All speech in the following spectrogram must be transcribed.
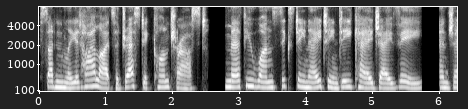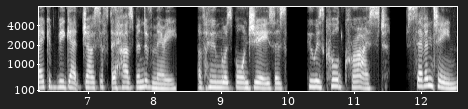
suddenly it highlights a drastic contrast. Matthew 1 16 18 DKJV, and Jacob begat Joseph the husband of Mary, of whom was born Jesus, who is called Christ. 17.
